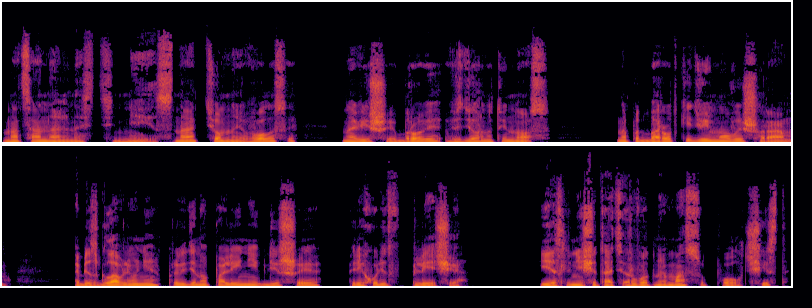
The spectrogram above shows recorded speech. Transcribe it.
национальность неясна, темные волосы, нависшие брови, вздернутый нос, на подбородке дюймовый шрам, Обезглавливание проведено по линии, где шея переходит в плечи. Если не считать рвотную массу, пол чист.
